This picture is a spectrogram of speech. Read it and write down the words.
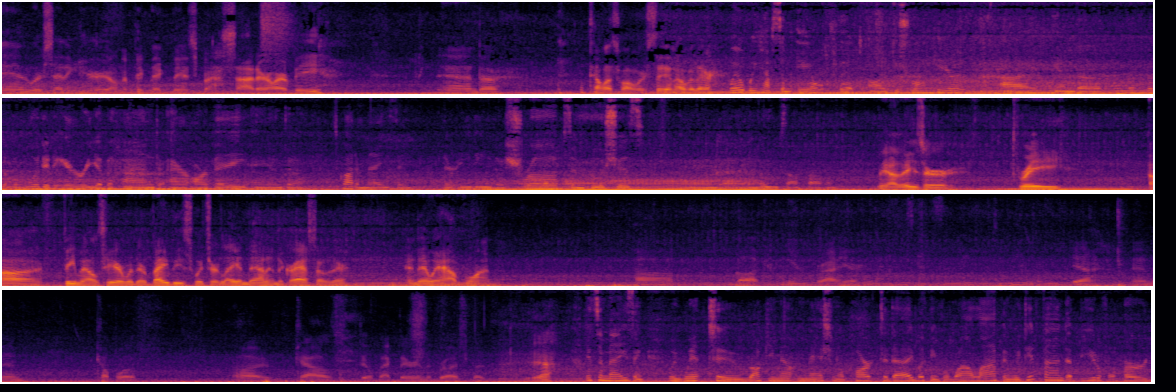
And we're sitting here on the picnic bench beside our RV. And uh, tell us what we're seeing over there. Well, we have some elk that are just right here uh, in the little bit of a wooded area behind our RV, and uh, it's quite amazing. They're eating the shrubs and bushes and uh, leaves off of them. Yeah, these are three uh, females here with their babies, which are laying down in the grass over there. And then we have one uh, buck Yeah. right here. Oh, wow. He's got some antlers on him. Yeah, and then a couple of uh, cows still back there in the brush, but yeah, It's amazing. We went to Rocky Mountain National Park today looking for wildlife, and we did find a beautiful herd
